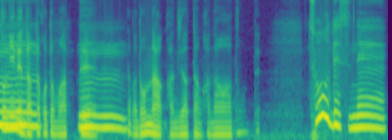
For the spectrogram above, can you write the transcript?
と2年だったこともあって、うんうん。なんかどんな感じだったんかなと思って。そうですね。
